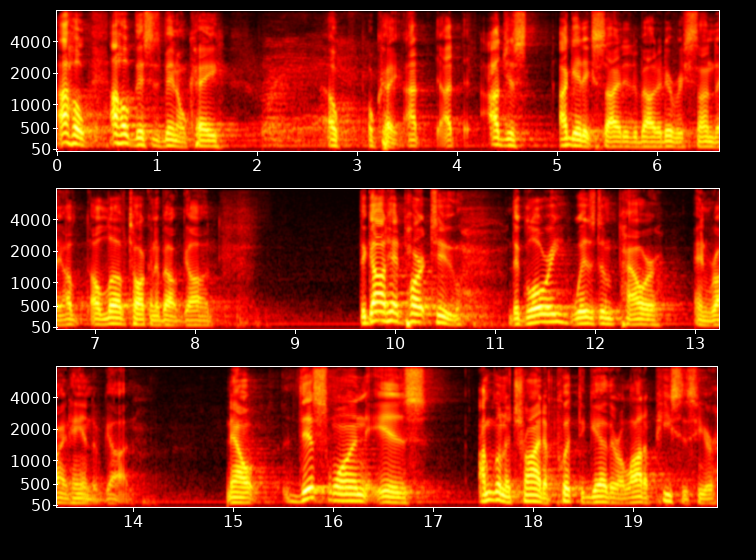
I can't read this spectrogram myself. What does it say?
I hope I hope this has been okay. Oh, okay. I, I I just I get excited about it every Sunday. I, I love talking about God. The Godhead part two: the glory, wisdom, power, and right hand of God. Now, this one is, I'm going to try to put together a lot of pieces here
